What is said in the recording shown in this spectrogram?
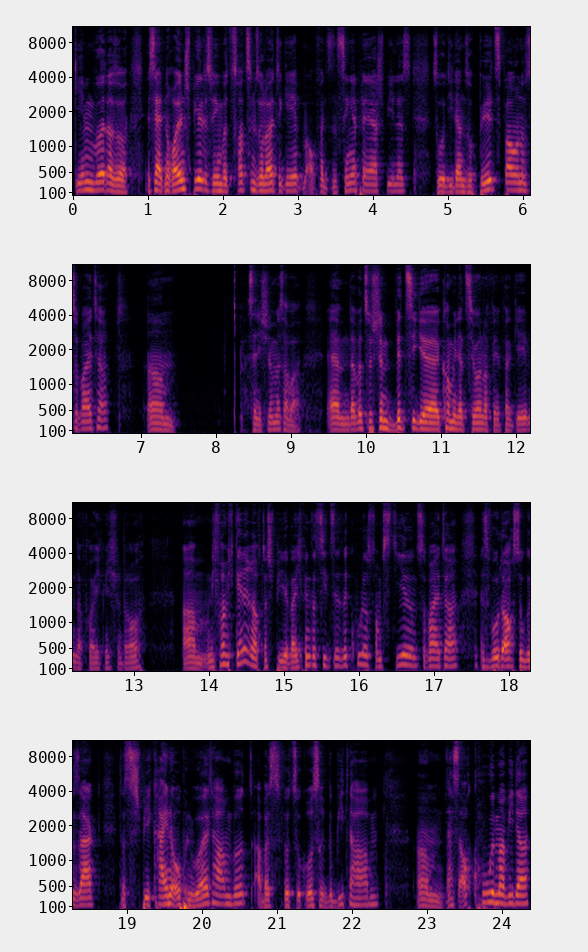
geben wird. Also ist halt ein Rollenspiel, deswegen wird es trotzdem so Leute geben, auch wenn es ein Singleplayer-Spiel ist, so die dann so Builds bauen und so weiter. Ähm, was ja nicht schlimm ist, aber ähm, da wird es bestimmt witzige Kombinationen auf jeden Fall geben. Da freue ich mich schon drauf. Ähm, und ich freue mich generell auf das Spiel, weil ich finde, das sieht sehr, sehr cool aus vom Stil und so weiter. Es wurde auch so gesagt, dass das Spiel keine Open World haben wird, aber es wird so größere Gebiete haben. Um, ähm, das ist auch cool mal wieder,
